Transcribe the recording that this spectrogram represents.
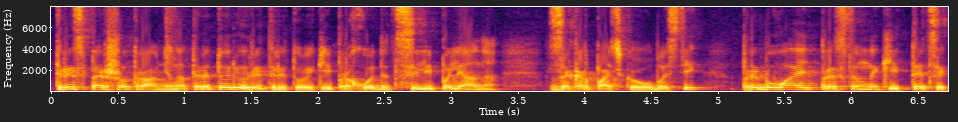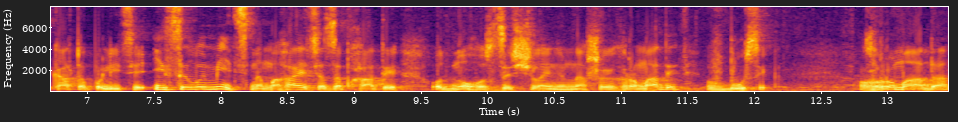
31 травня на територію ретриту, який проходить в селі Поляна Закарпатської області, прибувають представники ТЦК та поліції і силоміць намагаються запхати одного з членів нашої громади в бусик. Громада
